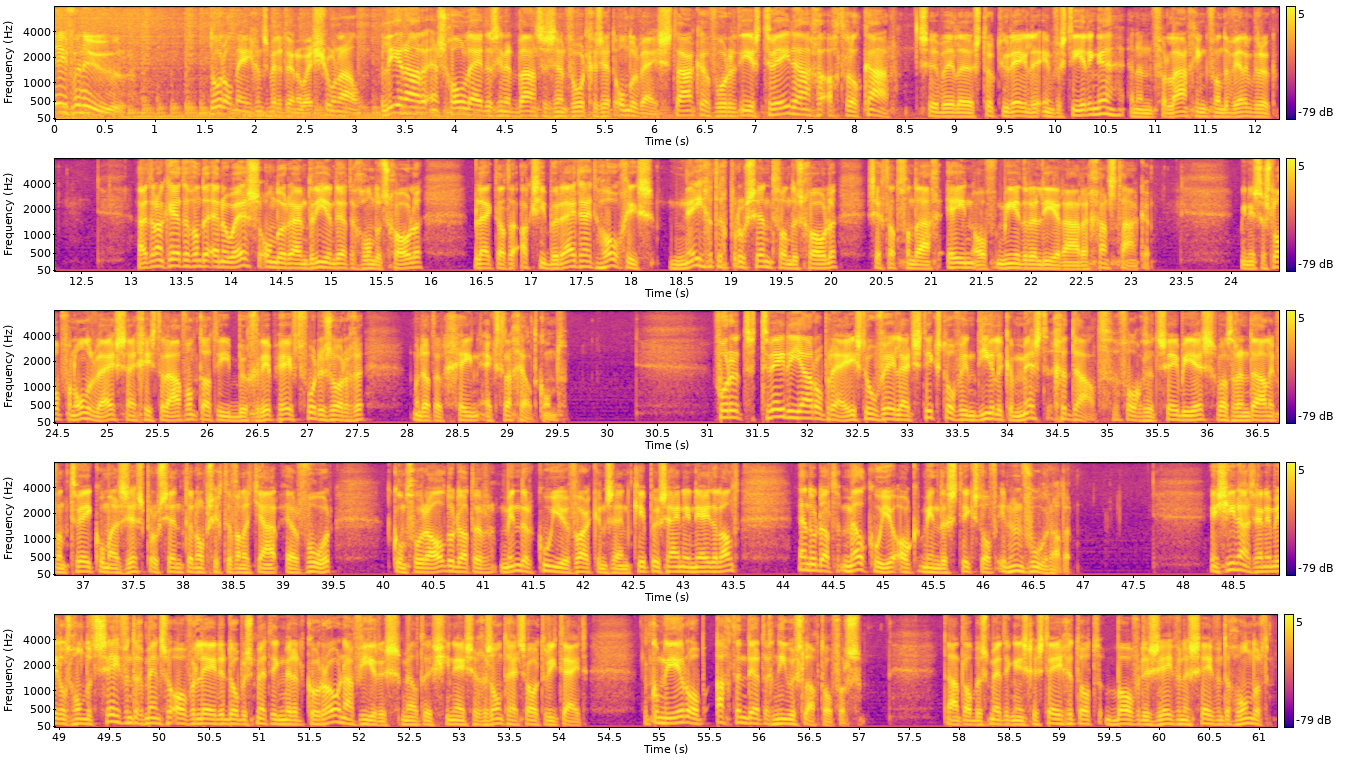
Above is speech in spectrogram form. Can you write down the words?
7 uur. Door Almegens met het NOS-journaal. Leraren en schoolleiders in het basis- en voortgezet onderwijs... staken voor het eerst twee dagen achter elkaar. Ze willen structurele investeringen en een verlaging van de werkdruk. Uit een enquête van de NOS onder ruim 3300 scholen... blijkt dat de actiebereidheid hoog is. 90% van de scholen zegt dat vandaag één of meerdere leraren gaan staken. Minister Slop van Onderwijs zei gisteravond dat hij begrip heeft voor de zorgen... maar dat er geen extra geld komt. Voor het tweede jaar op rij is de hoeveelheid stikstof in dierlijke mest gedaald. Volgens het CBS was er een daling van 2,6% ten opzichte van het jaar ervoor. Het komt vooral doordat er minder koeien, varkens en kippen zijn in Nederland... en doordat melkkoeien ook minder stikstof in hun voer hadden. In China zijn inmiddels 170 mensen overleden door besmetting met het coronavirus, meldt de Chinese gezondheidsautoriteit. Dat komt neer op 38 nieuwe slachtoffers. Het aantal besmettingen is gestegen tot boven de 7700.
